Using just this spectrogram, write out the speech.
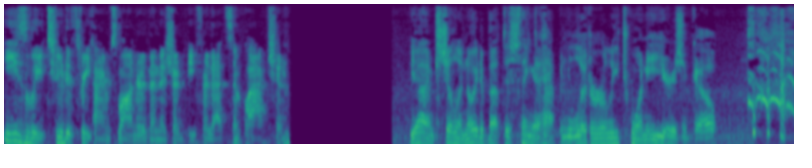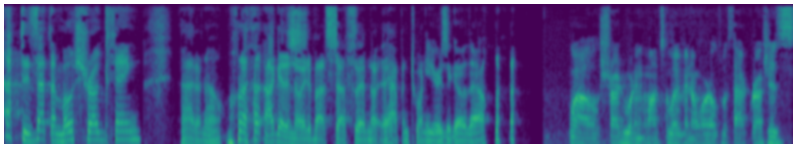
easily two to three times longer than it should be for that simple action. Yeah, I'm still annoyed about this thing that happened literally 20 years ago. Is that the most shrug thing? I don't know. I get annoyed about stuff that happened 20 years ago, though. well, Shred wouldn't want to live in a world without grudges.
